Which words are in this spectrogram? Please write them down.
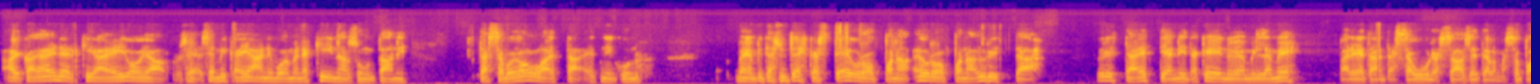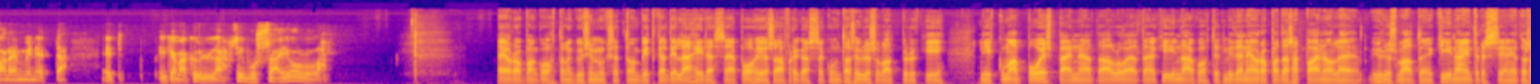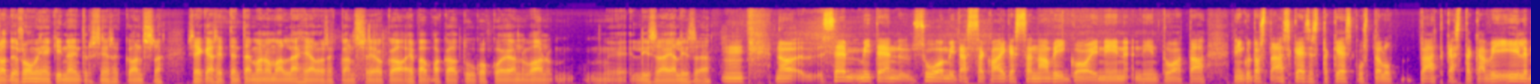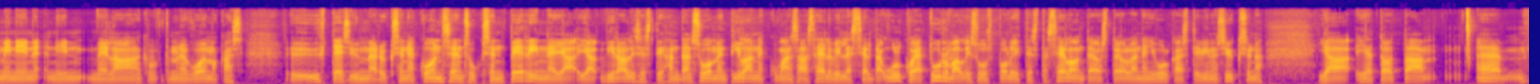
aikaa ja energiaa ei ole ja se, se mikä jää, niin voi mennä Kiinan suuntaan, niin tässä voi olla, että, että niin kuin meidän pitäisi nyt ehkä sitten Eurooppana, Eurooppana yrittää, yrittää etsiä niitä keinoja, millä me pärjätään tässä uudessa asetelmassa paremmin, että, että ikävä kyllä sivussa ei olla – Euroopan kohtalon kysymykset on pitkälti lähi ja Pohjois-Afrikassa, kun taas Yhdysvallat pyrkii liikkumaan poispäin näiltä alueilta ja Kiinaa kohti, että miten Eurooppa tasapainoilee Yhdysvaltojen Kiinan intressien ja toisaalta jos omien Kiinan intressiensä kanssa sekä sitten tämän oman lähialueensa kanssa, joka epävakautuu koko ajan vaan lisää ja lisää. Mm. No se, miten Suomi tässä kaikessa navigoi, niin, niin, tuota, niin kuin tuosta äskeisestä keskustelupätkästä kävi ilmi, niin, niin meillä on aika tämmöinen voimakas yhteisymmärryksen ja konsensuksen perinne ja, ja virallisestihan tämän Suomen tilannekuvan saa selville sieltä ulko- ja turvallisuuspoliittisesta selonteosta, jolla ne julkaistiin viime syksynä. Ja, ja tota, äh,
